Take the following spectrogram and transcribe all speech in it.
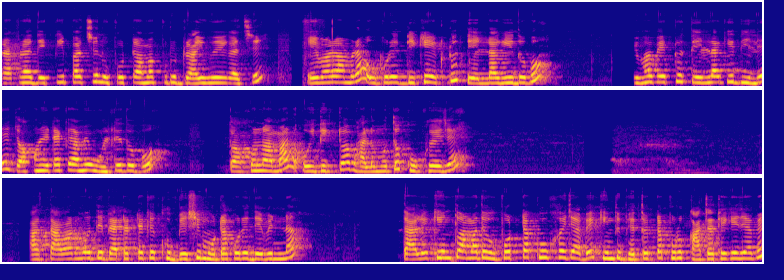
আর আপনারা দেখতেই পাচ্ছেন, উপরটা আমার পুরো ড্রাই হয়ে গেছে। এবার আমরা উপরের দিকে একটু তেল লাগিয়ে দেবো। এভাবে একটু তেল লাগিয়ে দিলে যখন এটাকে আমি উল্টে দেবো, তখন আমার ওই দিকটাও ভালো মতো কুক হয়ে যায়। আর তাওয়ার মধ্যে ব্যাটারটাকে খুব বেশি মোটা করে দেবেন না। তাহলে কিন্তু আমাদের উপরটা কুক হয়ে যাবে, কিন্তু ভেতরটা পুরো কাঁচা থেকে যাবে।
